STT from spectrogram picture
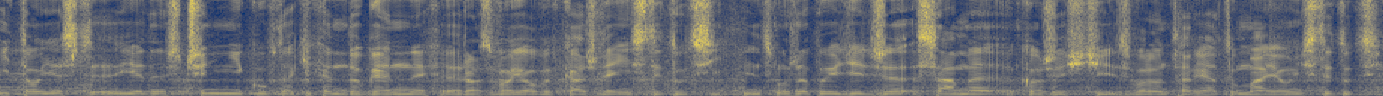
i to jest y, jeden z czynników takich endogennych, rozwojowych każdej instytucji. Więc można powiedzieć, że same korzyści z wolontariatu mają instytucje.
